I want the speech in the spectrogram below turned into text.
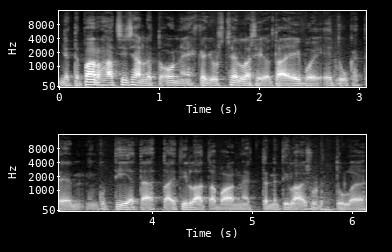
Ja että parhaat sisällöt on ehkä just sellaisia, joita ei voi etukäteen niin tietää tai tilata, vaan että ne tilaisuudet tulee.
